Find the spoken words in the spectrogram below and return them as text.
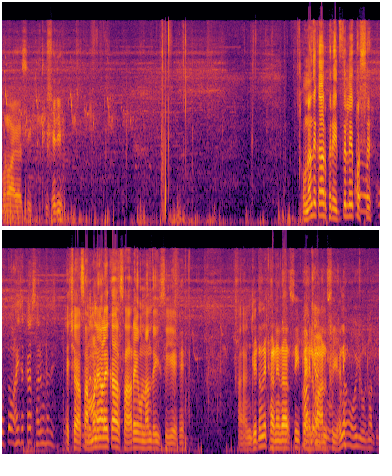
ਬਣਵਾਇਆ ਸੀ। ਠੀਕ ਹੈ ਜੀ। ਉਹਨਾਂ ਦੇ ਘਰ ਫਿਰ ਇੱਧਰਲੇ ਪਾਸੇ? ਉਹ ਸਰਕਾਰ ਸਾਰੇ ਉਹਨਾਂ ਦੇ ਸੀ। ਅੱਛਾ ਸਾਹਮਣੇ ਵਾਲੇ ਘਰ ਸਾਰੇ ਉਹਨਾਂ ਦੇ ਹੀ ਸੀ ਇਹ। ਹਾਂ ਜਿਹਨਾਂ ਦੇ ਥਾਣੇਦਾਰ ਸੀ ਪਹਿਲਵਾਨ ਸੀ ਹਨੀ ਉਹੀ ਉਹਨਾਂ ਦੇ।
